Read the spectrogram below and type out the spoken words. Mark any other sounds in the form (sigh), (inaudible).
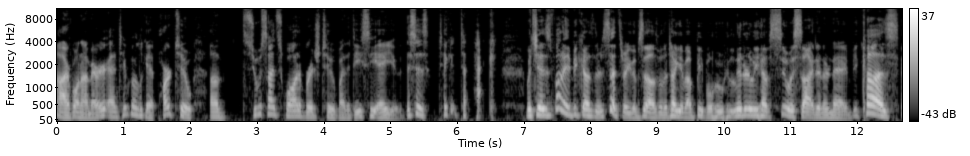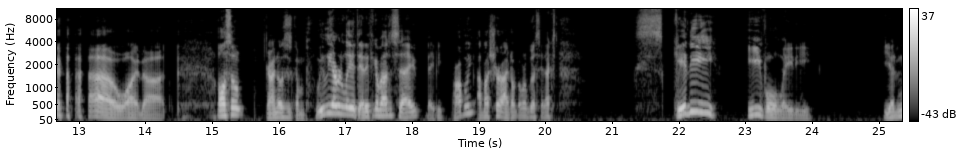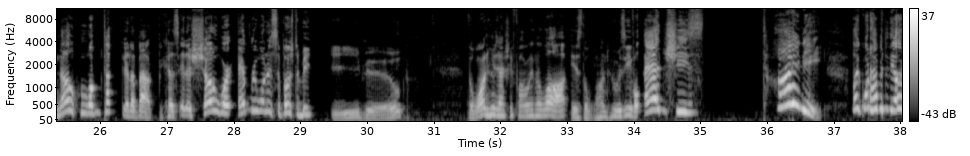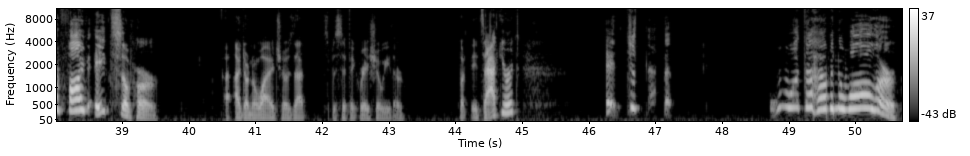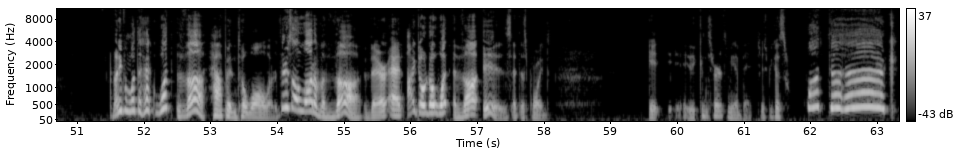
Hi everyone, I'm Airier, and today we're going to look at part two of Suicide Squad Abridged 2 by the DCAU. This is Ticket to Heck, which is funny because they're censoring themselves when they're talking about people who literally have suicide in their name. Because, (laughs) why not? Also, I know this is completely unrelated to anything I'm about to say. Maybe, probably. I'm not sure. I don't know what I'm going to say next. Skinny Evil Lady. You know who I'm talking about because in a show where everyone is supposed to be evil. The one who's actually following the law is the one who is evil. And she's tiny. Like, what happened to the other five eighths of her? I, I don't know why I chose that specific ratio either. But it's accurate. It just. What the happened to Waller? Not even what the heck, what the happened to Waller? There's a lot of the there, and I don't know what the is at this point it, it, it concerns me a bit just because what the heck?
